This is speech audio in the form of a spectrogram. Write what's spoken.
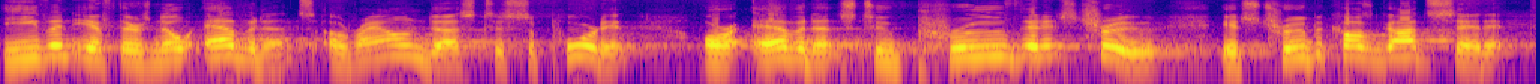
even if there's no evidence around us to support it or evidence to prove that it's true. It's true because God said it.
